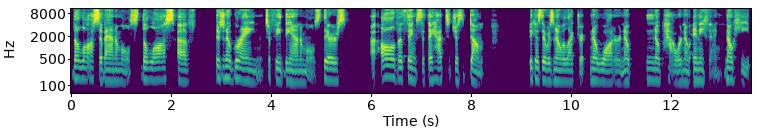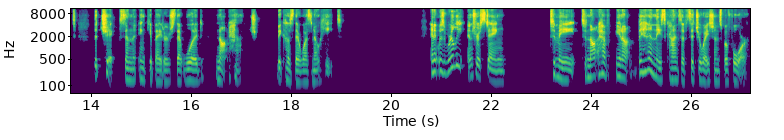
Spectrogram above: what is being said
The loss of animals, the loss of there's no grain to feed the animals. There's uh, all the things that they had to just dump because there was no electric, no water, no no power, no anything, no heat. The chicks in the incubators that would not hatch because there was no heat. And it was really interesting to me to not have, you know, been in these kinds of situations before.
